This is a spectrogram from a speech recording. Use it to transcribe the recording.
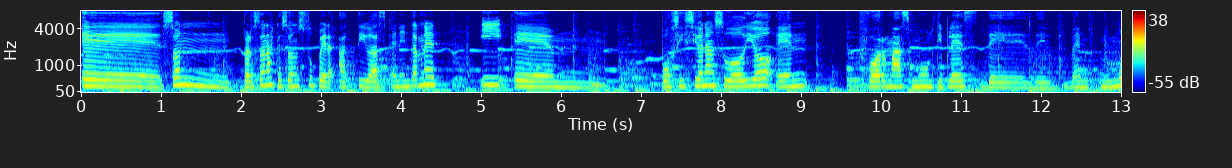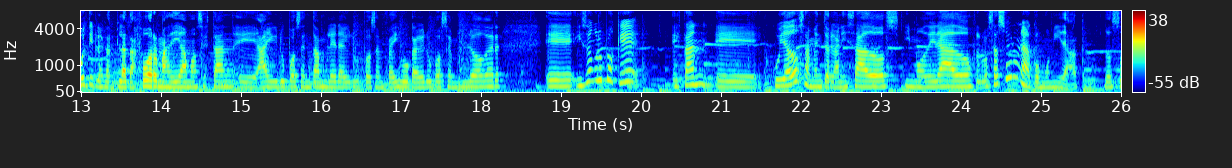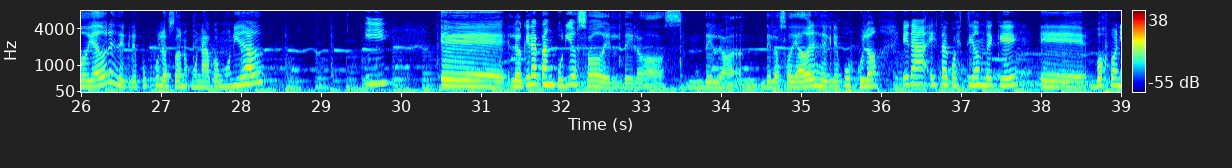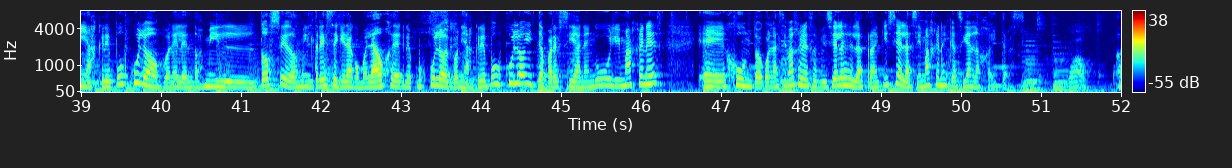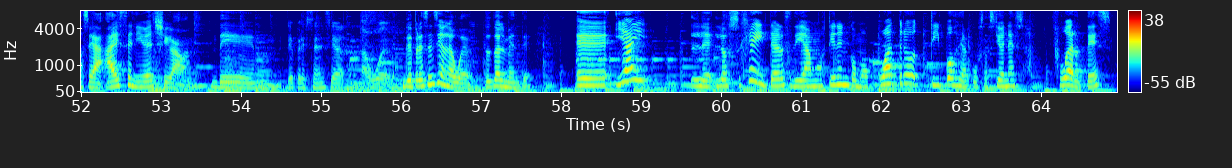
Eh, son personas que son súper activas en internet y em, posicionan su odio en formas múltiples de, en múltiples pla- plataformas digamos. Están eh, hay grupos en Tumblr hay grupos en Facebook hay grupos en Blogger eh, y son grupos que están eh, cuidadosamente organizados y moderados. O sea son una comunidad. Los odiadores de Crepúsculo son una comunidad y eh, lo que era tan curioso de, de los, de, lo- de los odiadores de Crepúsculo era esta cuestión de que eh, vos ponías Crepúsculo, ponele en 2012, 2013, que era como el auge de Crepúsculo, y ponías Crepúsculo y te aparecían en Google Imágenes, eh, junto con las imágenes oficiales de la franquicia, las imágenes que hacían los haters. Wow. O sea, a ese nivel llegaban de, De presencia en la web. de presencia en la web, totalmente. Eh, y hay. Le- los haters, digamos, tienen como cuatro tipos de acusaciones fuertes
